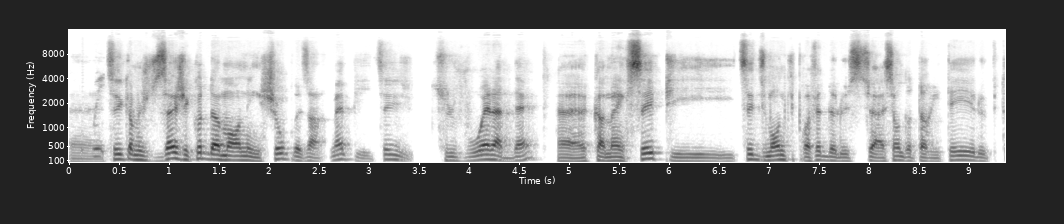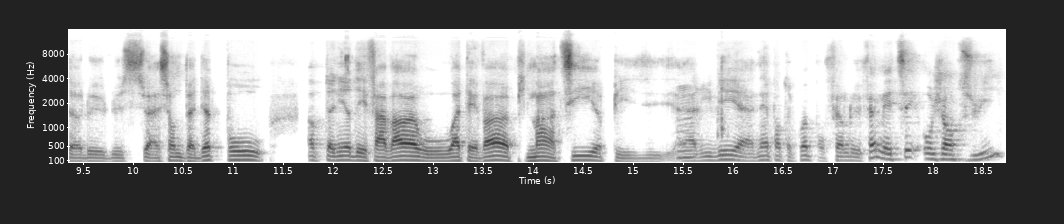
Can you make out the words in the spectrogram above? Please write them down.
Euh, Oui. tu sais, Comme je disais, j'écoute The Morning Show présentement, puis tu le vois là-dedans, euh, comment c'est, puis tu sais, du monde qui profite de leur situation d'autorité, le, le, le, situation de vedette pour obtenir des faveurs ou whatever, puis mentir, puis Mm. arriver à n'importe quoi pour faire le fait. Mais tu sais, aujourd'hui,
